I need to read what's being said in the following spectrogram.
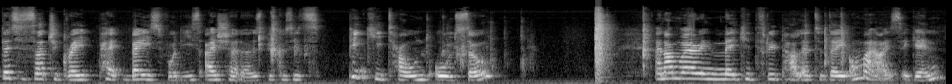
This is such a great base for these eyeshadows because it's pinky toned also. And I'm wearing the Naked 3 palette today on my eyes again.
